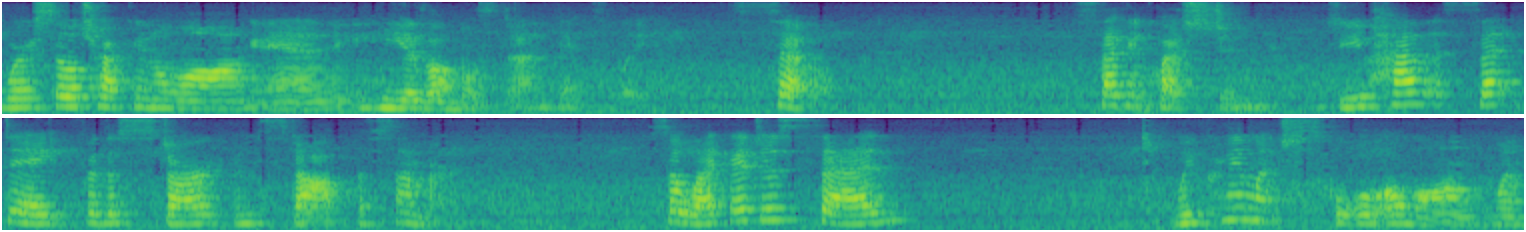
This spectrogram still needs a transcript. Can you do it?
we're still trucking along and he is almost done, thankfully. So, second question. Do you have a set date for the start and stop of summer? So like I just said, we pretty much school along when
